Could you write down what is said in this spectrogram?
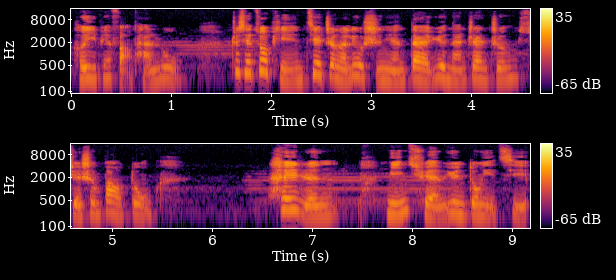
和一篇访谈录。这些作品见证了60年代越南战争、学生暴动、黑人民权运动以及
